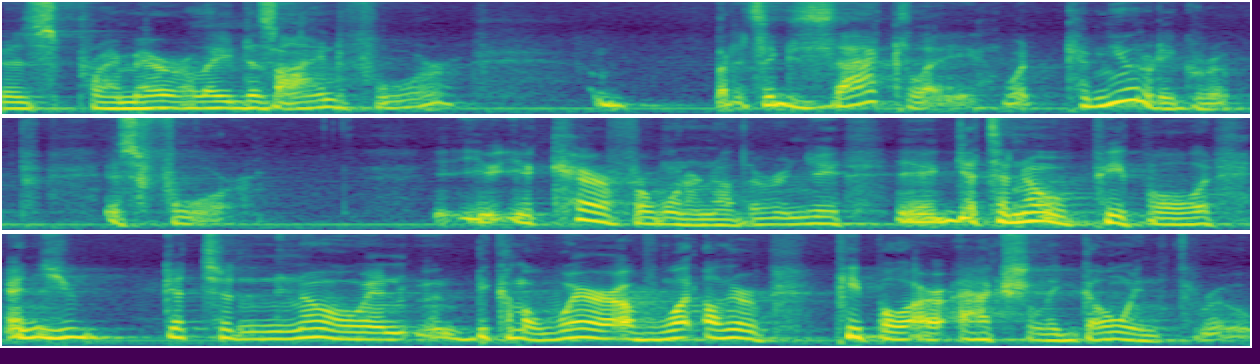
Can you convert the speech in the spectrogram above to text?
is primarily designed for. But it's exactly what community group is for. You, you care for one another and you, you get to know people and you get to know and become aware of what other people are actually going through.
